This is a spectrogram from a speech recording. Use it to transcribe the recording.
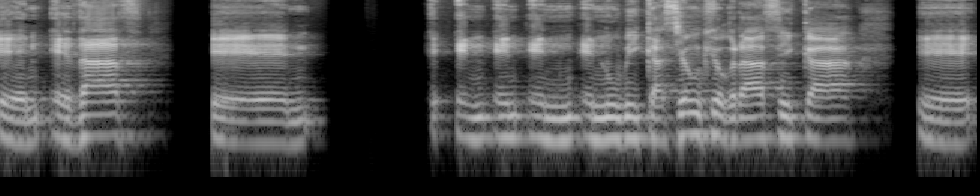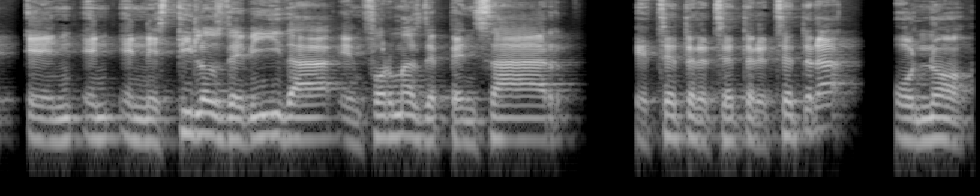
en edad, en, en, en ubicación geográfica, eh, en, en, estilos de vida, en formas de pensar, etcétera, etcétera, etcétera, o no.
